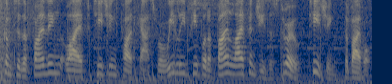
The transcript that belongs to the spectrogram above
Welcome to the Finding Life Teaching Podcast, where we lead people to find life in Jesus through teaching the Bible.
